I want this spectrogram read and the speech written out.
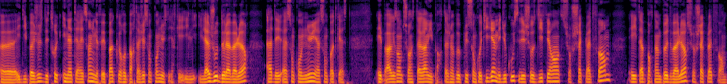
euh, il dit pas juste des trucs inintéressants. Il ne fait pas que repartager son contenu. C'est-à-dire qu'il il ajoute de la valeur à, des, à son contenu et à son podcast. Et par exemple, sur Instagram, il partage un peu plus son quotidien, mais du coup, c'est des choses différentes sur chaque plateforme et il t'apporte un peu de valeur sur chaque plateforme.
